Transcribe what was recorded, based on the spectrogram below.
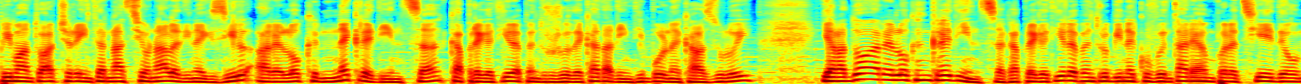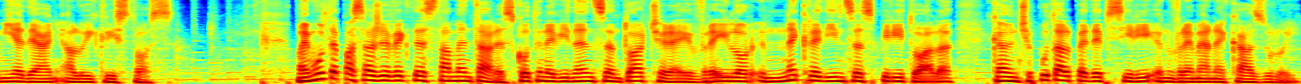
Prima întoarcere internațională din exil are loc în necredință, ca pregătire pentru judecata din timpul necazului, iar a doua are loc în credință, ca pregătire pentru binecuvântarea împărăției de o mie de ani a lui Hristos. Mai multe pasaje vechi testamentare scot în evidență întoarcerea evreilor în necredință spirituală ca început al pedepsirii în vremea necazului.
